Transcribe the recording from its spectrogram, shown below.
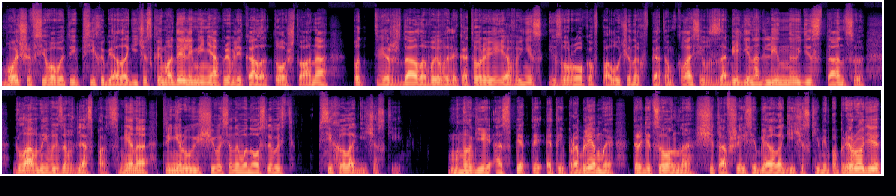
Больше всего в этой психобиологической модели меня привлекало то, что она подтверждала выводы, которые я вынес из уроков, полученных в пятом классе в забеге на длинную дистанцию. Главный вызов для спортсмена, тренирующегося на выносливость, психологический. Многие аспекты этой проблемы, традиционно считавшиеся биологическими по природе,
